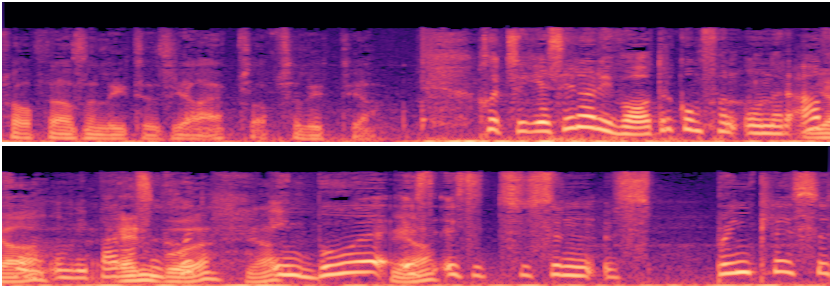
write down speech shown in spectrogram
12,000 liters. Yeah, abs- absolute. Yeah. Goed, so jy sê nou die water kom van onder af Ja, om om die paddels en goed. ja. En bo is Ja. is dit soos 'n sprinkler system?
